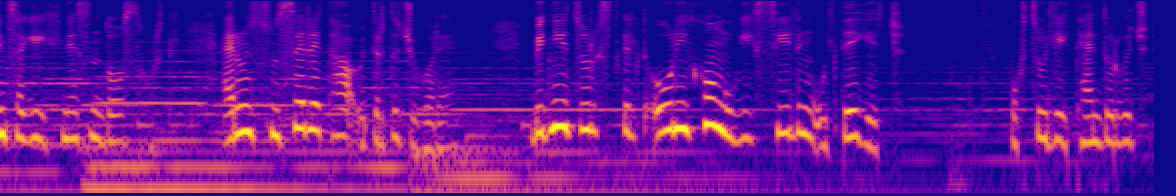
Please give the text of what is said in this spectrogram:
Энэ цагийг эхнээс нь дуусах хүртэл ариун сүнсээрээ та удирдах өгөөрэй. Бидний зүрх сэтгэлд өөрийнхөө үгийг сийлэн үлдээгээрч бүх зүйлийг танд өргөж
